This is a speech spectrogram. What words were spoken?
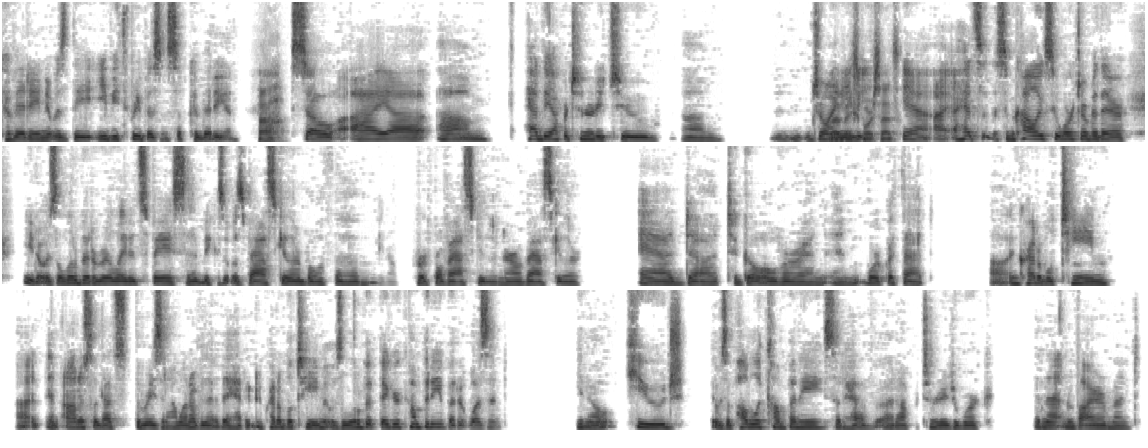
Covidien, it was the EV3 business of Covidien. Ah. So I uh, um, had the opportunity to um, join. That makes EV- more sense. Yeah, I, I had some colleagues who worked over there. You know, it was a little bit of related space uh, because it was vascular, both um, you know peripheral vascular, neurovascular and uh, to go over and, and work with that uh, incredible team. Uh, and honestly, that's the reason I went over there. They had an incredible team. It was a little bit bigger company, but it wasn't, you know, huge. It was a public company, so to have an opportunity to work in that environment,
